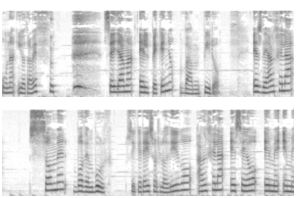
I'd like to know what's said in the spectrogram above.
una y otra vez. se llama El pequeño vampiro. Es de Ángela Sommer Bodenburg. Si queréis os lo digo, Ángela S-O-M-M-E-R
